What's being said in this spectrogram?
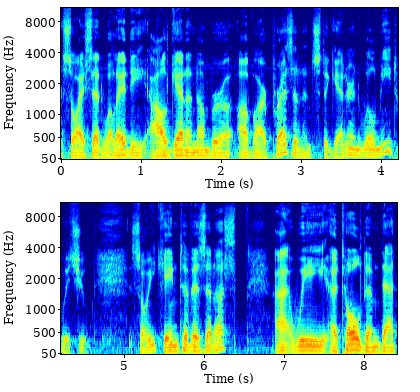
So I said, "Well, Eddie, I'll get a number of our presidents together, and we'll meet with you." So he came to visit us uh, we uh, told him that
